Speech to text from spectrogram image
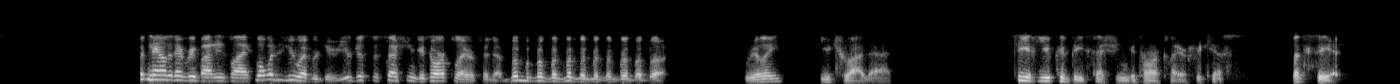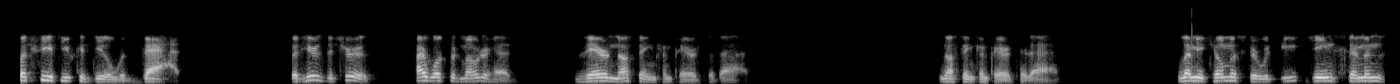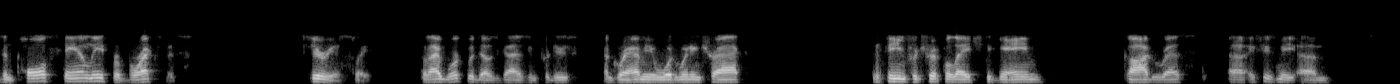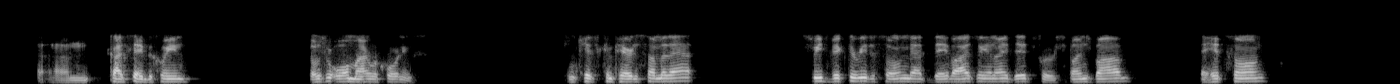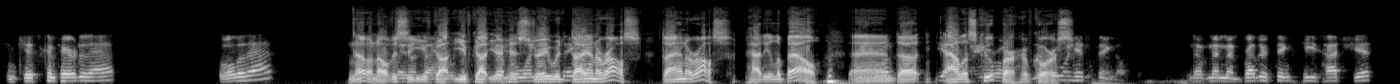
But now that everybody's like, well, what did you ever do? You're just a session guitar player for them. Really? You try that. See if you could be session guitar player for Kiss. Let's see it. Let's see if you could deal with that. But here's the truth. I work with Motorhead. They're nothing compared to that. Nothing compared to that. Lemmy Kilmister would eat Gene Simmons and Paul Stanley for breakfast. Seriously. But I worked with those guys and produced a Grammy Award winning track, the theme for Triple H, The Game, God Rest, uh, excuse me, um, um, God Save the Queen. Those are all my recordings. Can Kiss compare to some of that? Sweet Victory, the song that Dave Eisley and I did for SpongeBob, a hit song. Can Kiss compare to that? All of that? No, and obviously you've got you've got your history with Diana Ross, Diana Ross, Patti LaBelle, and uh, yeah, Alice Diana Cooper, Ross, of course. One hit single. No, my, my brother thinks he's hot shit.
